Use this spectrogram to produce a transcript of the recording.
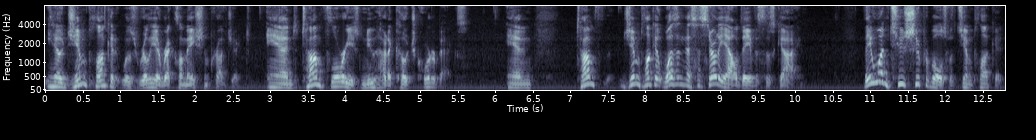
you know, Jim Plunkett was really a reclamation project, and Tom Flores knew how to coach quarterbacks. And Tom Jim Plunkett wasn't necessarily Al Davis's guy. They won two Super Bowls with Jim Plunkett,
